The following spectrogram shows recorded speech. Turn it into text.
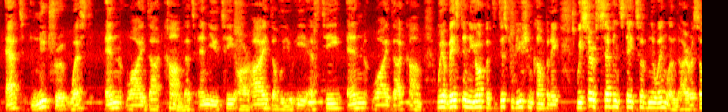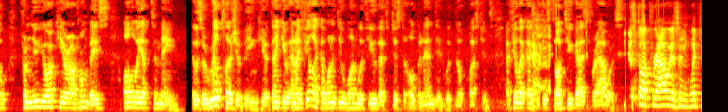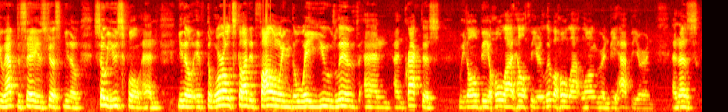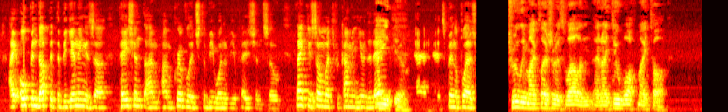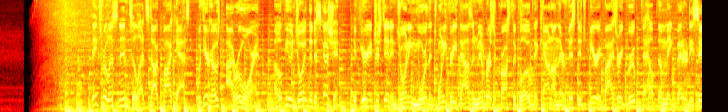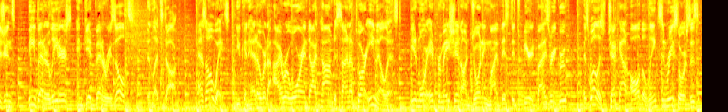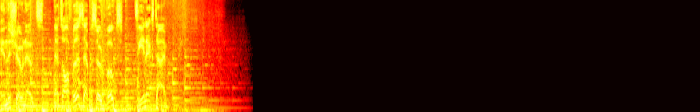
at NutriWestNY.com. That's N U T R I W E S T N Y.com. We are based in New York, but the distribution company, we serve seven states of New England, Ira. So from New York, here, our home base, all the way up to Maine. It was a real pleasure being here. Thank you. And I feel like I want to do one with you that's just open ended with no questions. I feel like I could just talk to you guys for hours. You just talk for hours, and what you have to say is just, you know, so useful. And, you know, if the world started following the way you live and, and practice, we'd all be a whole lot healthier, live a whole lot longer, and be happier. And, and as I opened up at the beginning as a patient. I'm, I'm privileged to be one of your patients. So thank you so much for coming here today. Thank you. And it's been a pleasure. Truly my pleasure as well. And, and I do walk my talk. Thanks for listening to Let's Talk Podcast with your host, Ira Warren. I hope you enjoyed the discussion. If you're interested in joining more than 23,000 members across the globe that count on their Vistage Peer Advisory Group to help them make better decisions, be better leaders, and get better results, then let's talk. As always, you can head over to irawarren.com to sign up to our email list, get more information on joining my Vistage Peer Advisory Group, as well as check out all the links and resources in the show notes. That's all for this episode, folks. See you next time.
